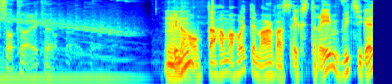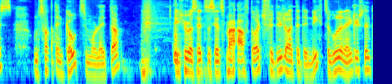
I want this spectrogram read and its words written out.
Zockerecke. Mhm. Genau, da haben wir heute mal was extrem Witziges, und zwar den Goat Simulator. Ich übersetze es jetzt mal auf Deutsch für die Leute, die nicht so gut in Englisch sind.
